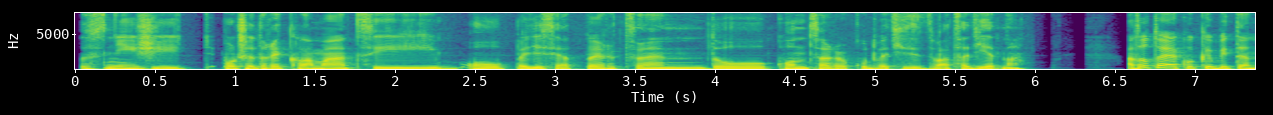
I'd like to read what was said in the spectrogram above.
znížiť počet reklamácií o 50% do konca roku 2021. A toto je ako keby ten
